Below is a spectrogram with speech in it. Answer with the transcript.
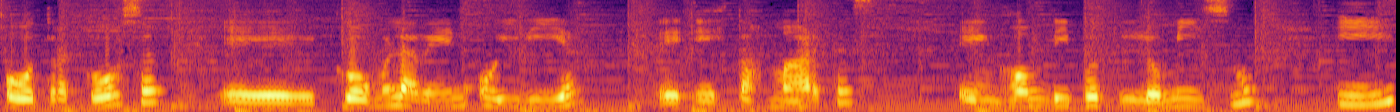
otra cosa, eh, cómo la ven hoy día eh, estas marcas. En Home Depot lo mismo. Y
